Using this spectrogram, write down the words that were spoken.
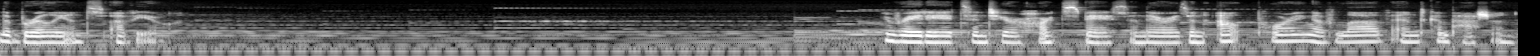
the brilliance of you. Radiates into your heart space, and there is an outpouring of love and compassion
